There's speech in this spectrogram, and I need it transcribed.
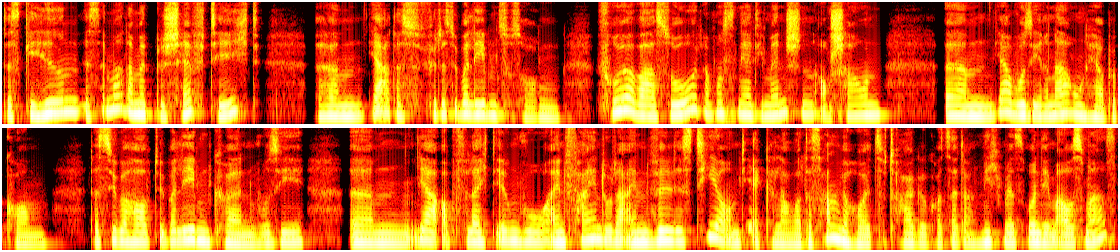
Das Gehirn ist immer damit beschäftigt, ähm, ja, das für das Überleben zu sorgen. Früher war es so, da mussten ja die Menschen auch schauen, ähm, ja, wo sie ihre Nahrung herbekommen, dass sie überhaupt überleben können, wo sie ähm, ja, ob vielleicht irgendwo ein Feind oder ein wildes Tier um die Ecke lauert. Das haben wir heutzutage Gott sei Dank nicht mehr so in dem Ausmaß.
